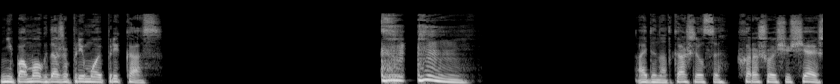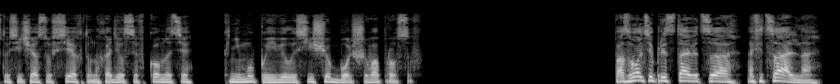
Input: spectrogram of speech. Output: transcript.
Не помог даже прямой приказ. Айден откашлялся, хорошо ощущая, что сейчас у всех, кто находился в комнате, к нему появилось еще больше вопросов. «Позвольте представиться официально.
